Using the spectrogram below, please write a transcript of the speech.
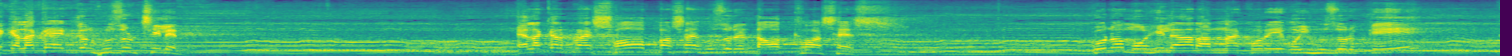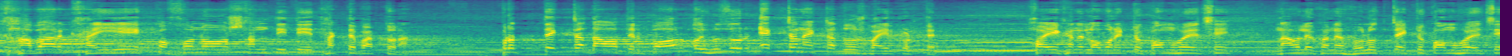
এক এলাকায় একজন হুজুর ছিলেন। এলাকার প্রায় সব বাসায় হুজুরের দাওয়াত খাওয়া শেষ। কোন মহিলা রান্না করে ওই হুজুরকে খাবার খাইয়ে কখনো শান্তিতে থাকতে পারতো না। প্রত্যেকটা দাওয়াতের পর ওই হুজুর একটা না একটা দোষ বাইর করতেন। হয় এখানে লবণ একটু কম হয়েছে, না হলে ওখানে হলুদটা একটু কম হয়েছে,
